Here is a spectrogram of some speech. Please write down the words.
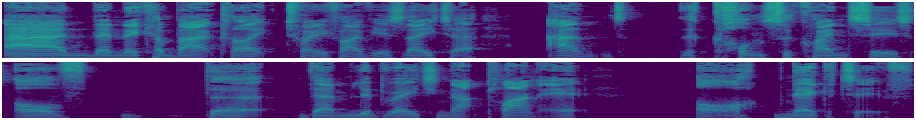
And then they come back like twenty five years later, and the consequences of the them liberating that planet are negative,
